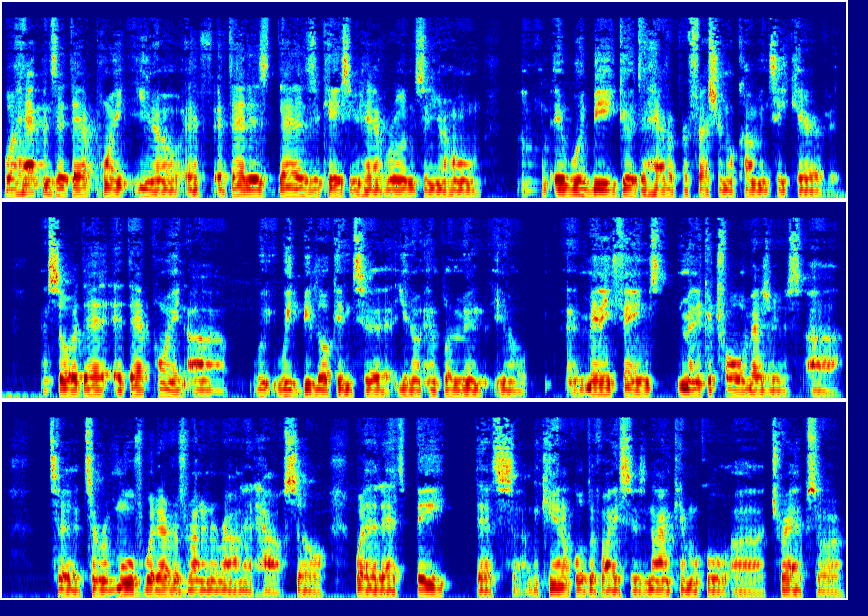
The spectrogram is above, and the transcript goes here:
what happens at that point, you know, if, if that is that is the case, you have rodents in your home, um, it would be good to have a professional come and take care of it. And so at that at that point, uh, we, we'd be looking to, you know, implement, you know, many things, many control measures uh, to to remove whatever's running around that house. So whether that's bait, that's uh, mechanical devices, non-chemical uh, traps, or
